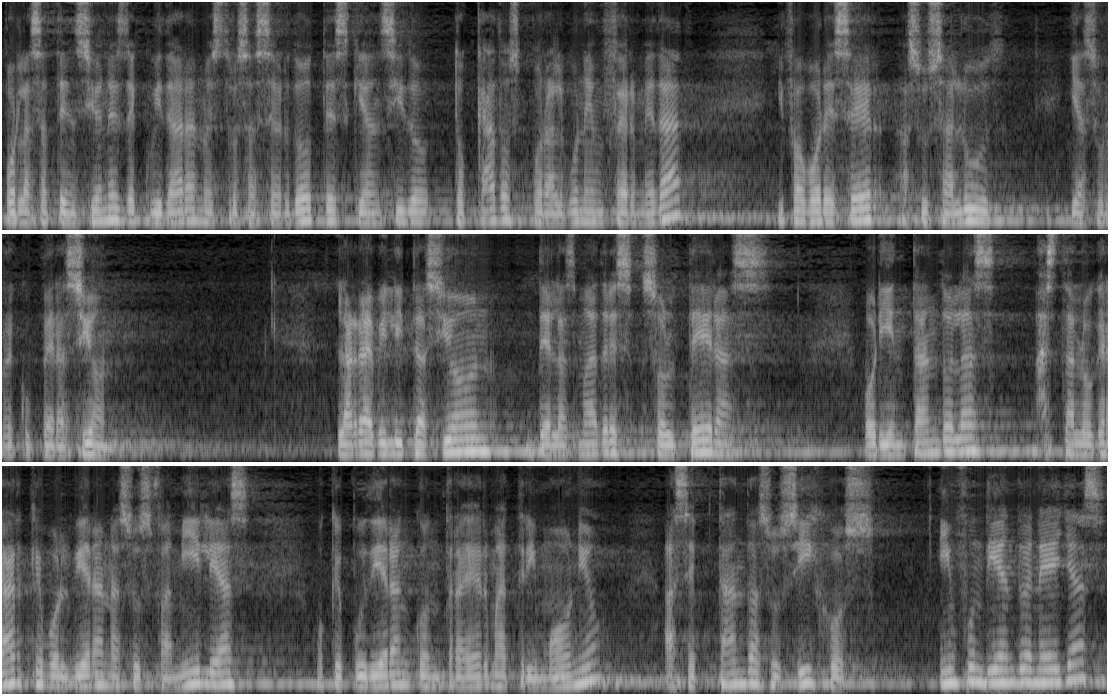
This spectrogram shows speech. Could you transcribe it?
por las atenciones de cuidar a nuestros sacerdotes que han sido tocados por alguna enfermedad y favorecer a su salud y a su recuperación. La rehabilitación de las madres solteras, orientándolas hasta lograr que volvieran a sus familias o que pudieran contraer matrimonio, aceptando a sus hijos, infundiendo en ellas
